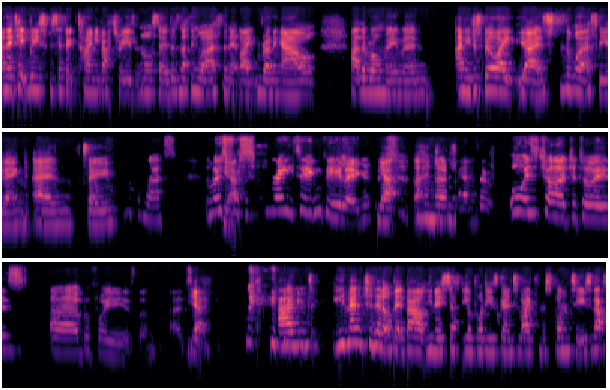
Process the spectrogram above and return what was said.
and they take really specific tiny batteries and also there's nothing worse than it like running out at the wrong moment and you just feel like yeah it's the worst feeling um so worse the most yeah. frustrating feeling. Yeah, hundred um, percent. So always charge your toys uh, before you use them. Yeah. and you mentioned a little bit about you know stuff that your body is going to like and respond to so that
